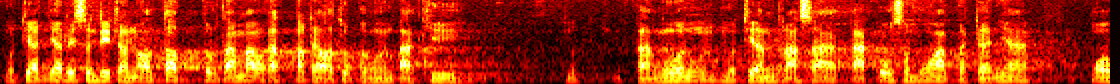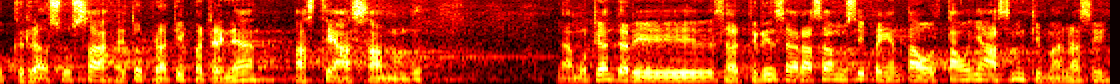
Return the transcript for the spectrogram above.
Kemudian nyari sendi dan otot, terutama pada waktu bangun pagi. Bangun, kemudian rasa kaku semua, badannya mau gerak susah, itu berarti badannya pasti asam. Tuh. Nah, kemudian dari hadirin saya rasa mesti pengen tahu, taunya asam gimana sih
